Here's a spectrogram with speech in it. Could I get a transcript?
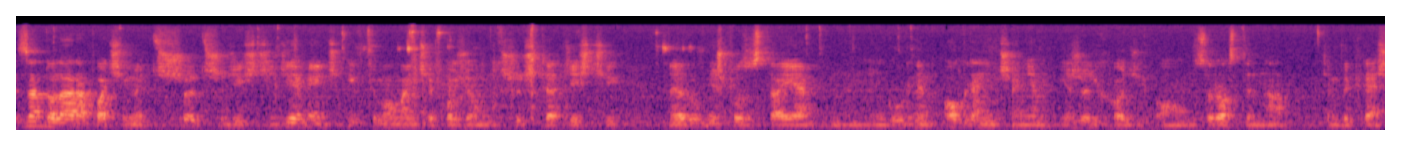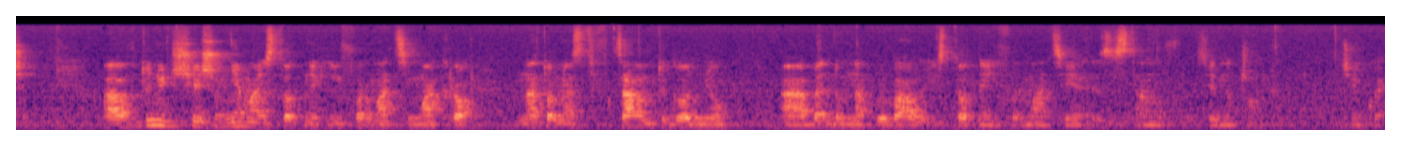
Za dolara płacimy 3,39 i w tym momencie poziom 3,40 również pozostaje mm, górnym ograniczeniem, jeżeli chodzi o wzrosty na tym wykresie. A w dniu dzisiejszym nie ma istotnych informacji makro, natomiast w całym tygodniu będą napływały istotne informacje ze Stanów Zjednoczonych. Dziękuję.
